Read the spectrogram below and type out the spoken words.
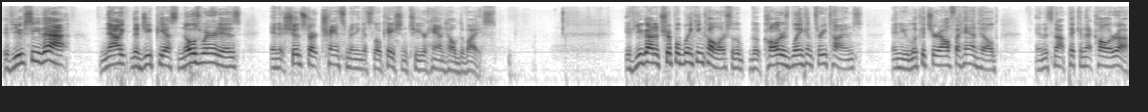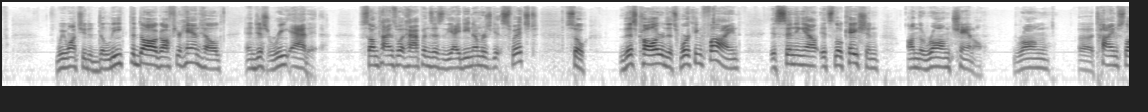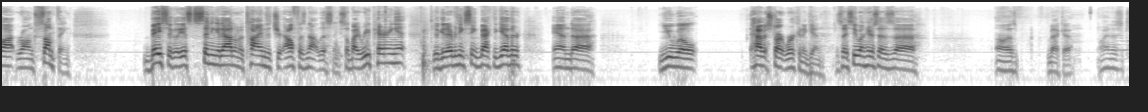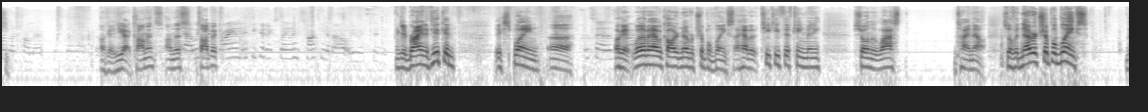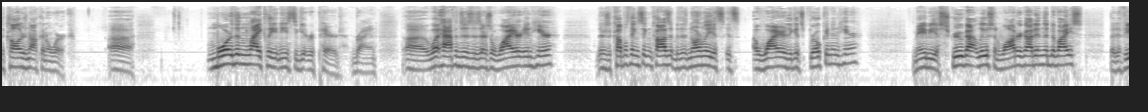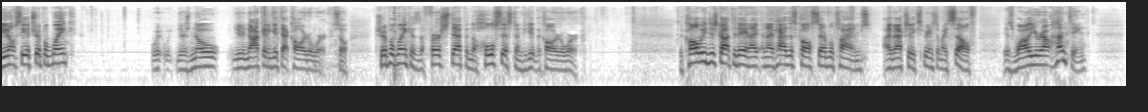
If you see that, now the GPS knows where it is and it should start transmitting its location to your handheld device. If you got a triple blinking collar, so the, the collar is blinking three times, and you look at your Alpha handheld and it's not picking that collar up, we want you to delete the dog off your handheld and just re add it. Sometimes what happens is the ID numbers get switched. So this collar that's working fine is sending out its location on the wrong channel, wrong uh, time slot, wrong something. Basically, it's sending it out on a time that your alpha is not listening. So by repairing it, you'll get everything synced back together, and uh, you will have it start working again. So I see one here says, uh, "Oh, that's Becca." Why does it keep? There was a comment before that. Okay, you got comments on this Yeah, topic? Brian, if you could explain what he's talking about, we would. Okay, Brian, if you could explain. Uh, Okay, uh, what if I have a collar never triple blinks? I have a TT15 Mini showing the last time out. So if it never triple blinks, the collar's not going to work. Uh, more than likely, it needs to get repaired, Brian. Uh, what happens is, is there's a wire in here. There's a couple things that can cause it, but normally it's, it's a wire that gets broken in here. Maybe a screw got loose and water got in the device. But if you don't see a triple blink, there's no, you're not going to get that collar to work. So triple blink is the first step in the whole system to get the collar to work. The call we just got today, and, I, and I've had this call several times, I've actually experienced it myself, is while you're out hunting,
